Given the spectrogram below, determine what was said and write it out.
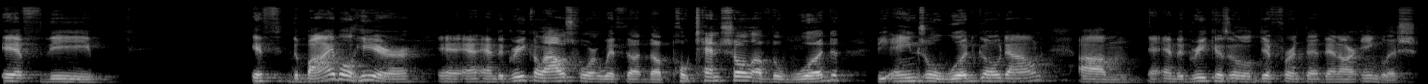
if the if the Bible here a- a- and, the Greek allows for it with the, the potential of the wood, the angel would go down, um, and the Greek is a little different than, than our English,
